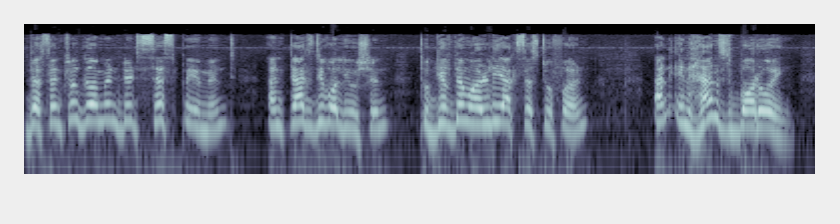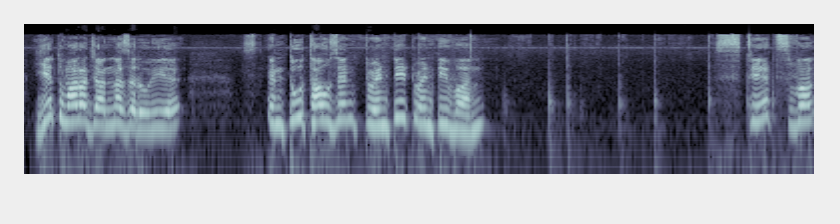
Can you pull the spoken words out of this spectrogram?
the central government did cess payment and tax devolution to give them early access to fund and enhanced borrowing. ये तुम्हारा जानना जरूरी है in 2020-21 states were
